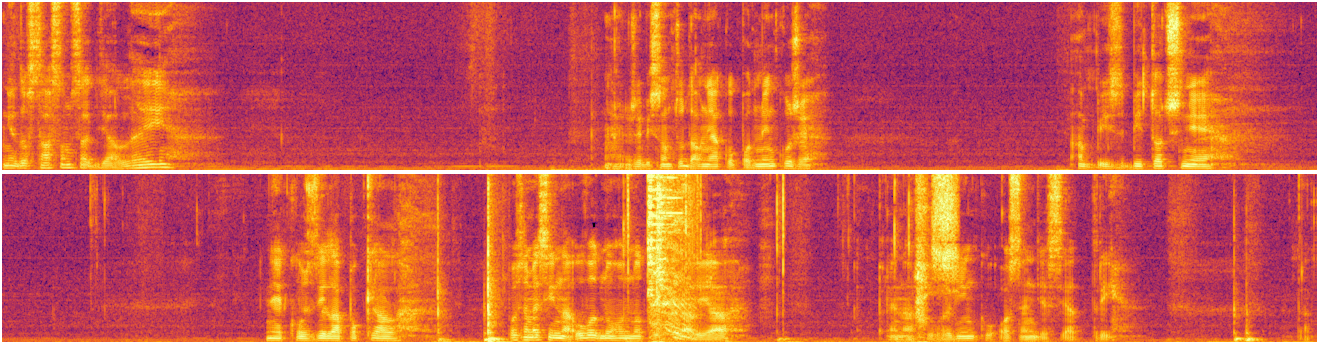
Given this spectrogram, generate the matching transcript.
nedostal som sa ďalej. Že by som tu dal nejakú podmienku, že aby zbytočne nekúzila, pokiaľ pozrieme si na úvodnú hodnotu zdravia pre našu hrdinku 83. Tak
